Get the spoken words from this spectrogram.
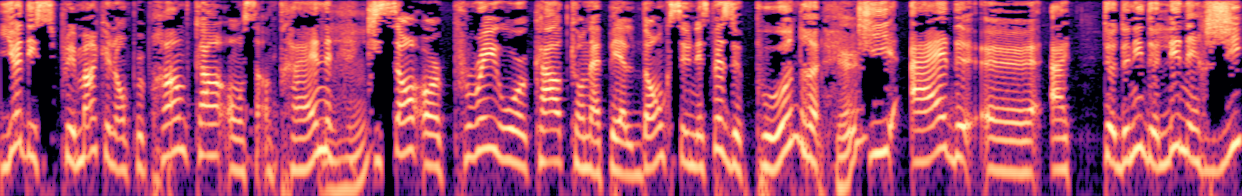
il y a des suppléments que l'on peut prendre quand on s'entraîne Mhm. qui sont un pre-workout qu'on appelle. Donc c'est une espèce de poudre qui aide euh, à te donner de l'énergie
